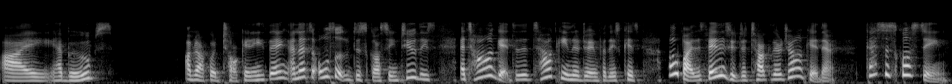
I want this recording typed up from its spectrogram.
I have boobs. I'm not going to talk anything. And that's also disgusting too. These at Target, the tucking they're doing for these kids. Oh, buy this bathing suit to tuck their junk in there. That's disgusting.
